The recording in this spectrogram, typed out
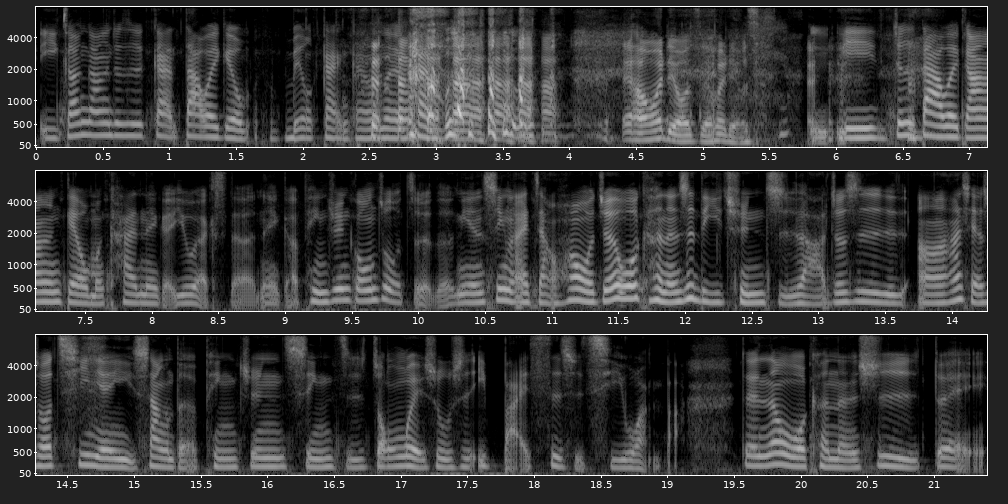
以刚刚就是干大卫给我没有干刚刚那个干部，哎，好，会留着，会留着。以以就是大卫刚刚给我们看那个 UX 的那个平均工作者的年薪来讲的话，我觉得我可能是离群值啦，就是嗯、呃，他写说七年以上的平均薪资中位数是一百四十七万吧。对，那我可能是对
